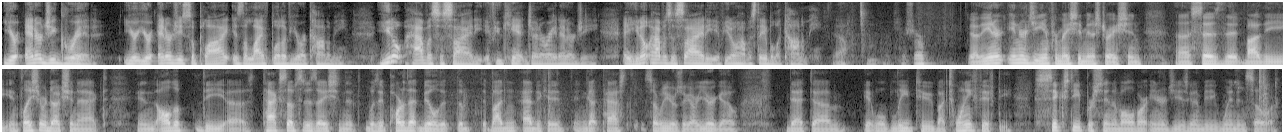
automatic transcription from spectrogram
Your energy grid, your, your energy supply is the lifeblood of your economy. You don't have a society if you can't generate energy, and you don't have a society if you don't have a stable economy. Yeah. For sure. Yeah, the Ener- Energy Information Administration uh, says that by the Inflation Reduction Act and all the the uh, tax subsidization that was it part of that bill that, the, that Biden advocated and got passed several years ago, a year ago, that um, it will lead to by 2050, 60% of all of our energy is going to be wind and solar,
